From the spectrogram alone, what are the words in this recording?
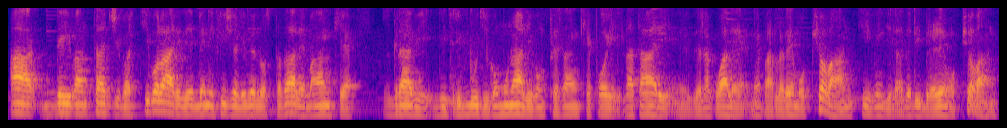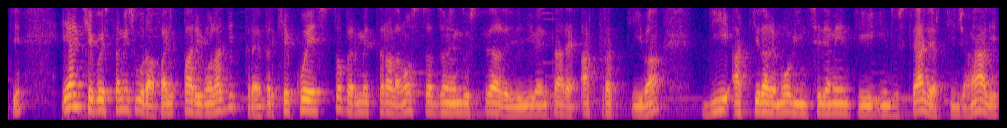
ha dei vantaggi particolari, dei benefici a livello statale, ma anche sgravi di tributi comunali, compresa anche poi la Tari, eh, della quale ne parleremo più avanti, quindi la delibereremo più avanti, e anche questa misura fa il pari con la D3 perché questo permetterà alla nostra zona industriale di diventare attrattiva, di attirare nuovi insediamenti industriali, artigianali.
